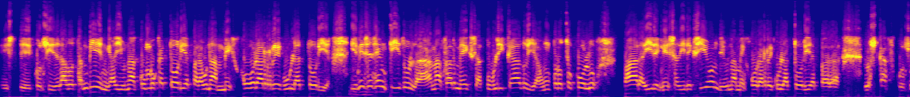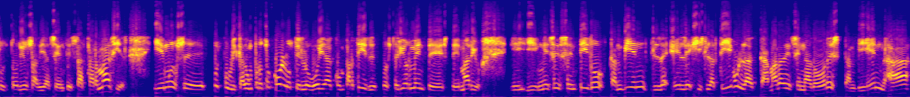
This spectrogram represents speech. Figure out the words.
este, considerado también. Hay una convocatoria para una mejora regulatoria. Y en ese sentido, la ANAFARMEX ha publicado ya un protocolo para ir en esa dirección de una mejora regulatoria para los CAF, consultorios adyacentes a farmacias. Y hemos eh, pues, publicado un protocolo, te lo voy a compartir posteriormente, este Mario. Y, en ese sentido, también el legislativo, la Cámara de Senadores, también ha,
